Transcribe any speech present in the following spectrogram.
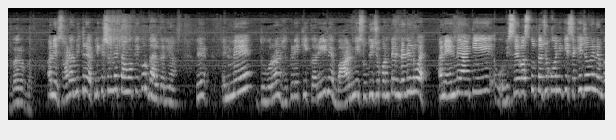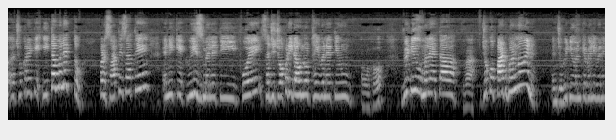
બરોબર અને શાળા મિત્ર એપ્લિકેશન में तव्हां के कुर ॻाल्हि करी आहे भेण इनमें ધોરણ હિકડે થી કરીને બારમી સુધી જો કન્ટેન્ટ ॾिनल आहे અને इनमें आहे કે વિષય વસ્તુ તો જો કોઈની કે શીખી જોવે ને છોકરે કે ઈ તો મળે જ તો પણ સાથે સાથે એની કે ક્વિઝ મળે તી કોઈ સજી ચોપડી ડાઉનલોડ થઈ વને તી ઓહો. વીડિયો મળે તા. વાહ. જો કો પાઠ ભણનો હોય ને એન જો વીડિયો એન કે મળી વને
